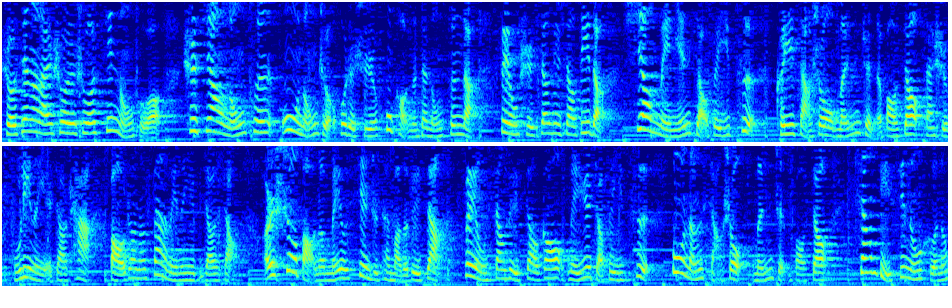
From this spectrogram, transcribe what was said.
首先呢，来说一说新农合，是需要农村务农者或者是户口呢在农村的，费用是相对较低的，需要每年缴费一次，可以享受门诊的报销，但是福利呢也较差，保障的范围呢也比较小。而社保呢没有限制参保的对象，费用相对较高，每月缴费一次，不能享受门诊报销。相比新农合呢，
